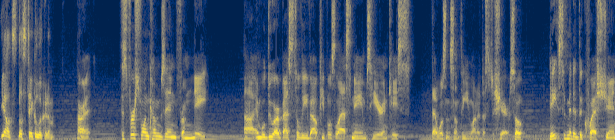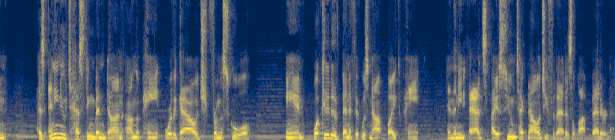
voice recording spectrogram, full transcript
Yeah, let's let's take a look at them. All right. This first one comes in from Nate, uh, and we'll do our best to leave out people's last names here in case that wasn't something you wanted us to share. So Nate submitted the question Has any new testing been done on the paint or the gouge from the school? And what could it have been if it was not bike paint? And then he adds, I assume technology for that is a lot better now.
